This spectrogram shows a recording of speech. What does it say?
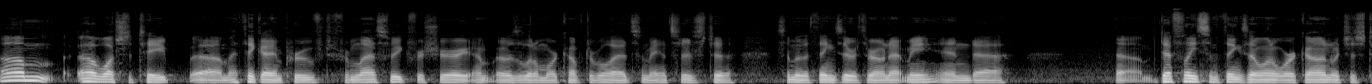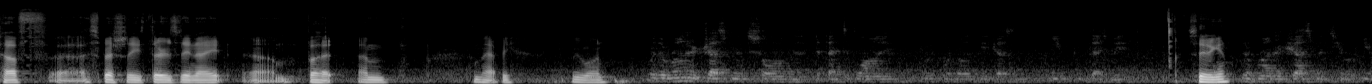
Um, I watched the tape. Um, I think I improved from last week for sure. I, I was a little more comfortable. I had some answers to some of the things they were throwing at me, and uh, um, definitely some things I want to work on, which is tough, uh, especially Thursday night. Um, but I'm I'm happy. We won. Were the run adjustments along the defensive line, were, were those the adjustments you, you guys made? Say it again. The run adjustments you, you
